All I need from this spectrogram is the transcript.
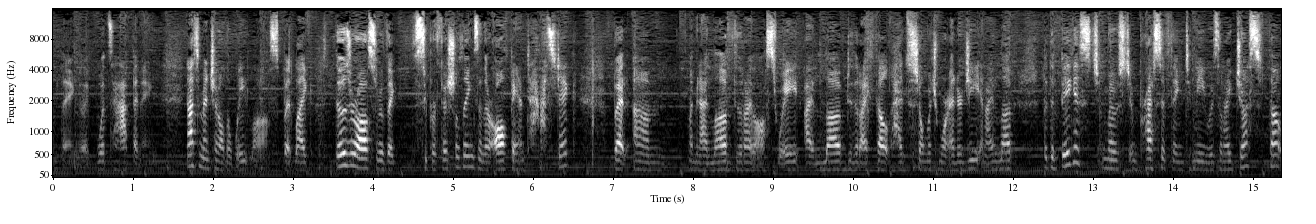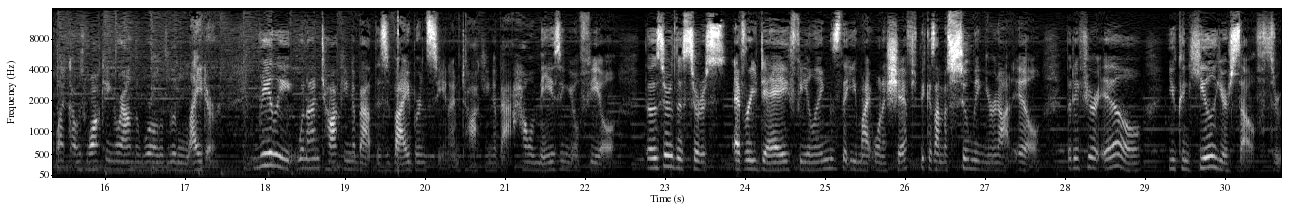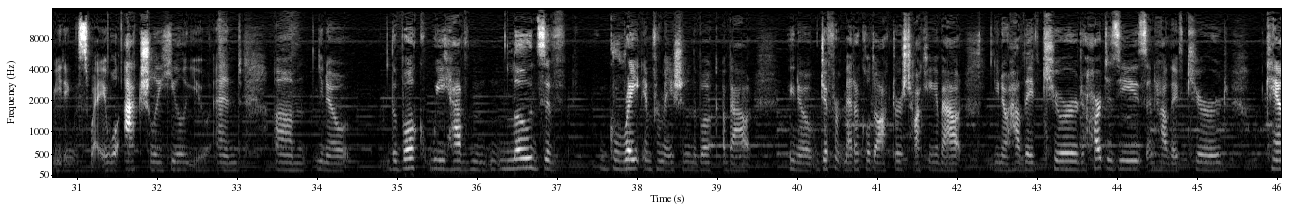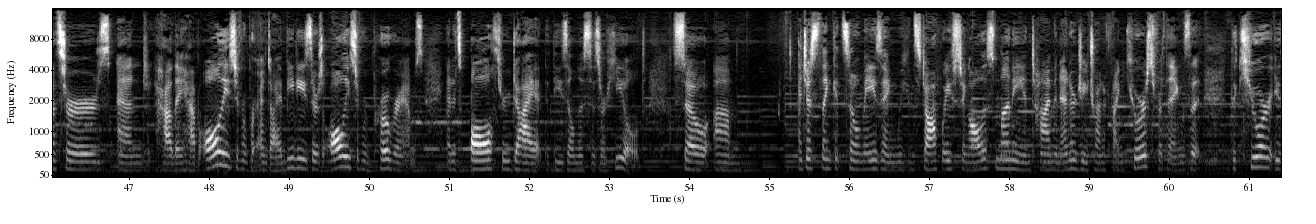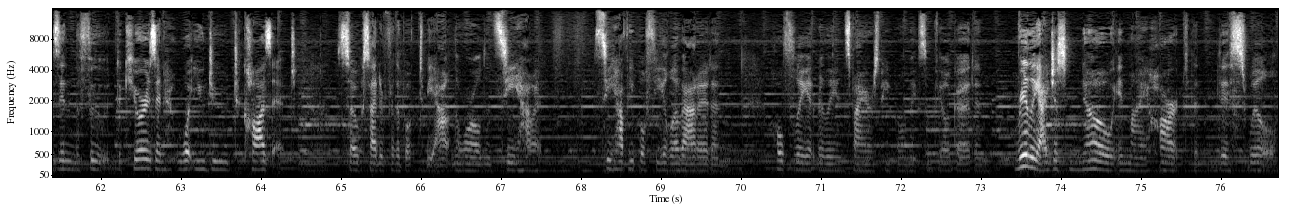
something, like what's happening. Not to mention all the weight loss, but like those are all sort of like superficial things, and they're all fantastic. But um, I mean, I loved that I lost weight. I loved that I felt had so much more energy, and I loved. But the biggest, most impressive thing to me was that I just felt like I was walking around the world a little lighter. Really, when I'm talking about this vibrancy and I'm talking about how amazing you'll feel, those are the sort of everyday feelings that you might want to shift because I'm assuming you're not ill. But if you're ill, you can heal yourself through eating this way. It will actually heal you. And, um, you know, the book, we have loads of great information in the book about you know different medical doctors talking about you know how they've cured heart disease and how they've cured cancers and how they have all these different and diabetes there's all these different programs and it's all through diet that these illnesses are healed so um, I just think it's so amazing. We can stop wasting all this money and time and energy trying to find cures for things. That the cure is in the food. The cure is in what you do to cause it so excited for the book to be out in the world and see how it see how people feel about it and hopefully it really inspires people makes them feel good and really i just know in my heart that this will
